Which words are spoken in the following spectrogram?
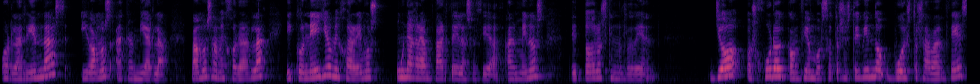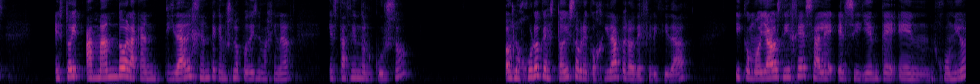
por las riendas y vamos a cambiarla, vamos a mejorarla y con ello mejoraremos una gran parte de la sociedad, al menos de todos los que nos rodean. Yo os juro que confío en vosotros, estoy viendo vuestros avances Estoy amando la cantidad de gente que no os lo podéis imaginar que está haciendo el curso. Os lo juro que estoy sobrecogida, pero de felicidad. Y como ya os dije, sale el siguiente en junio,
